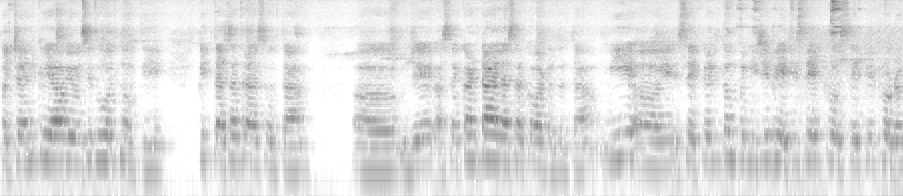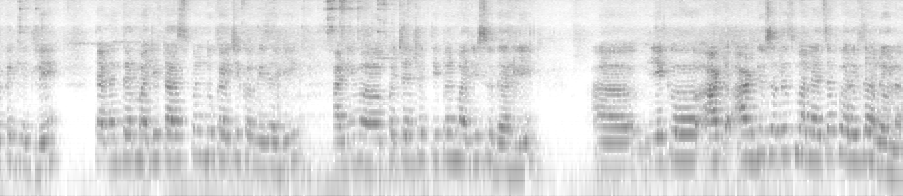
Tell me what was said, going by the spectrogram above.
पचनक्रिया व्यवस्थित होत नव्हती पित्ताचा त्रास होता म्हणजे असं कंटाळा आल्यासारखं वाटत होता. मी सेफ सेफेल कंपनीचे बेरीसेप प्रोसेफ हे प्रोडक्ट घेतले. त्यानंतर माझी टास पण दुखायची कमी झाली आणि पचनशक्ती पण माझी सुधारली. एक आठ आठ दिवसातच मला याचा फरक जाणवला.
